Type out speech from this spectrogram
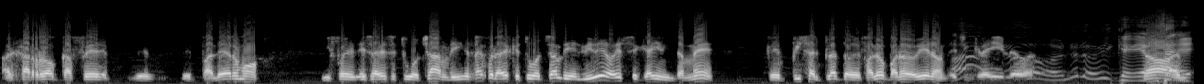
al Hard Rock Café de, de- de Palermo y fue esa vez estuvo Charlie. Esa vez fue la vez que estuvo Charlie. El video ese que hay en internet que pisa el plato de falopa, ¿no lo vieron? Es Ah, increíble, no, no lo vi. Que, No, o sea, en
